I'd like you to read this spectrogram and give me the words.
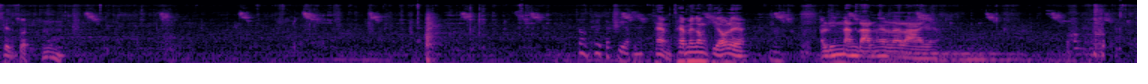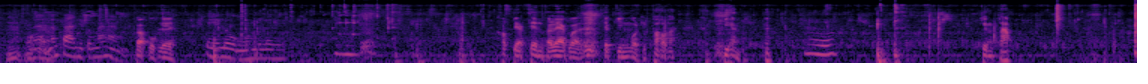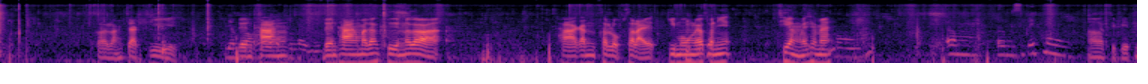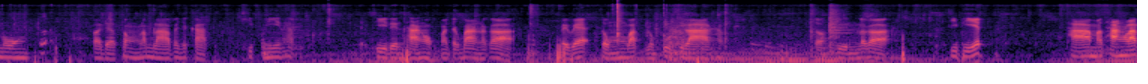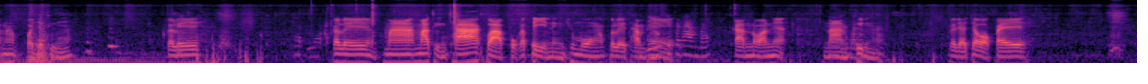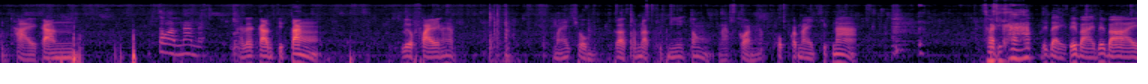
เส้นสดนุ่มต้องใช้ตะเกียบนะแทบแทบไม่ต้องเคี้ยวเลยเอาลิ้นดันดันๆให้ละลายเลยอืมโอเค น้ำ ตาลอยู่ตรงหน้าก็โอเคเทลงลงไปเลยเขาวเปียกเส้นตอนแรกว่าเฮ้ยจะกินหมดหรือเปล่าวะเที่ยงอืมเที่ยงตับ ก็หลังจากที่เดินทางเดินทางมาทั้งคืนแล้วก็ พากันสลบสลายกี่โมงแล้วตอนนี้ เที่ยงแล้วใช่ไหมโมงนะเอิ่มเอิ่มสิบเอ็ดโมง เออสิบเอ็ดโมงเอ๊ะก็เดี๋ยวต้องล่ำลาบรรยากาศคลิปนี้นะครับที่เดินทางออกมาจากบ้านแล้วก็ไปแวะตรงวัดหลวงปู่ศิลานะครับสองคืนแล้วก็ GPS พามาทางลัดนะครับ กว่าจะถึง ก็เลย ก็เลยมามาถึงช้ากว่าปกติหนึ่งชั่วโมงครับ ก็เลยทำเดี๋ยให้วเก็บไปดามไปการนอนเนี่ยนานขึ้นครับก็เดี๋ยวจะออกไป ถ่ายการต้องอำนาจไหมเขาเรียกการติดตั้งเรือไฟนะครับ มาให้ชมก็สำหรับคลิปนี้ต้องลาก่อนครับ พบกันใหม่คลิปหน้า สวัสดีครับ บ๊ายบาย บ๊ายบาย บ๊ายบาย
